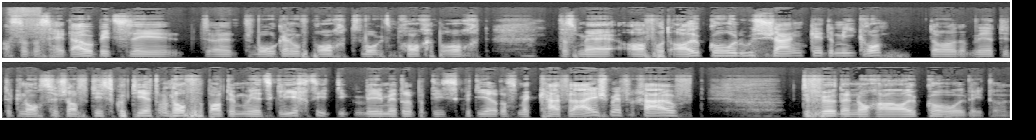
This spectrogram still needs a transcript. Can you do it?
also das hat auch ein bisschen die Wogen aufgebracht, die Wogen zum Kochen gebracht, dass man anfängt Alkohol ausschenken in der Mikro. Da wird in der Genossenschaft diskutiert und offenbar tun wir jetzt gleichzeitig, will wir darüber diskutieren, dass man kein Fleisch mehr verkauft, dafür dann noch Alkohol wieder.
